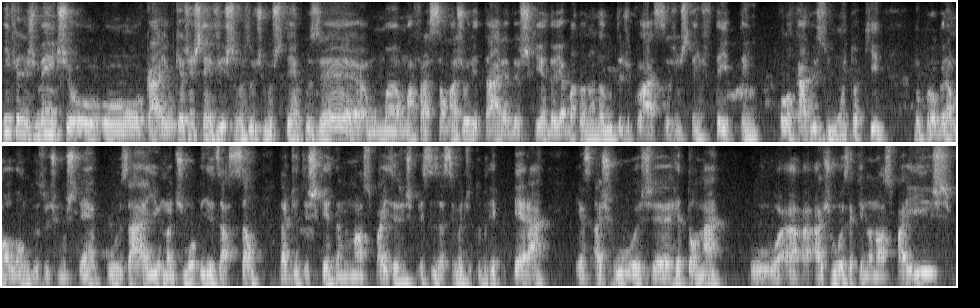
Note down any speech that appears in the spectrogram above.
Infelizmente, o, o, Caio, o que a gente tem visto nos últimos tempos é uma, uma fração majoritária da esquerda e abandonando a luta de classes. A gente tem, tem, tem colocado isso muito aqui no programa ao longo dos últimos tempos. Há aí uma desmobilização da dita esquerda no nosso país e a gente precisa, acima de tudo, recuperar as ruas, é, retomar o, a, as ruas aqui no nosso país,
